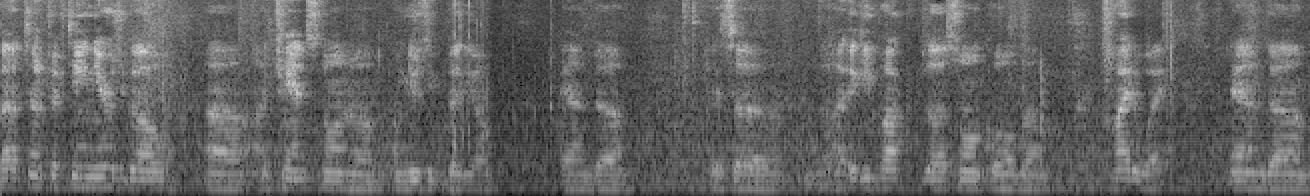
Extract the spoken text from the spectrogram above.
about 10, 15 years ago, uh, I chanced on a, a music video, and um, it's a, a Iggy Pop uh, song called um, "Hideaway," and um,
